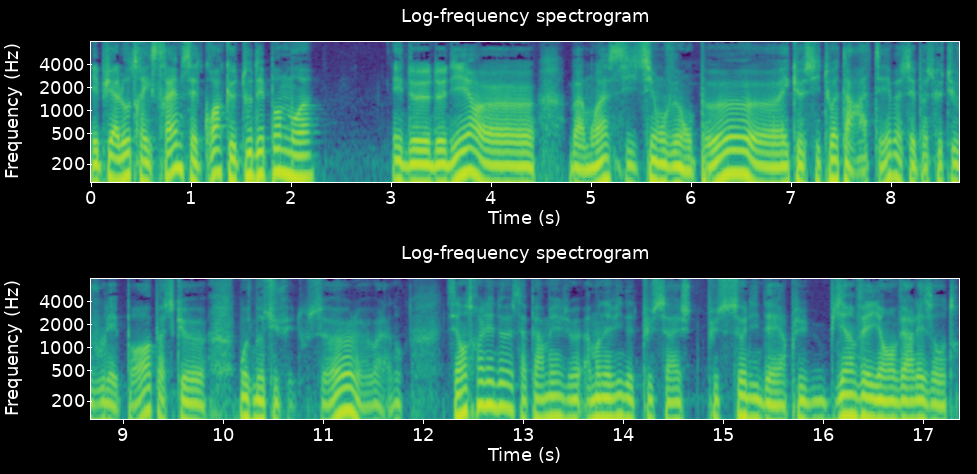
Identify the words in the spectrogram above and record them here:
Et puis à l'autre extrême, c'est de croire que tout dépend de moi. Et de, de dire, euh, bah moi, si, si on veut, on peut, euh, et que si toi t'as raté, bah c'est parce que tu voulais pas, parce que moi je me suis fait tout seul, euh, voilà. Donc c'est entre les deux, ça permet, je- à mon avis, d'être plus sage, plus solidaire, plus bienveillant envers les autres,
